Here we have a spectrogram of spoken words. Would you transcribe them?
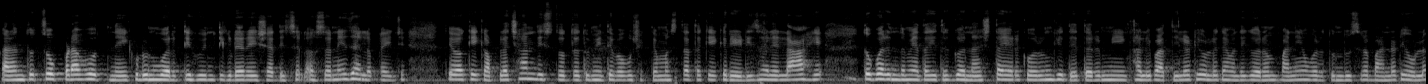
कारण तो चोपडा होत नाही. इकडून वरती होईल तिकडे रेषा दिसेल. असं नाही झालं पाहिजे. तेव्हा केक आपला छान दिसतो. तर तुम्ही ते बघू शकता. मस्त आता केक रेडी झालेला आहे. तोपर्यंत मी आता इथं गणाश तयार करून घेते. तर मी खाली पातीला ठेवलं. त्यामध्ये गरम पाणी वरतून दुसरं भांडं ठेवलं.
